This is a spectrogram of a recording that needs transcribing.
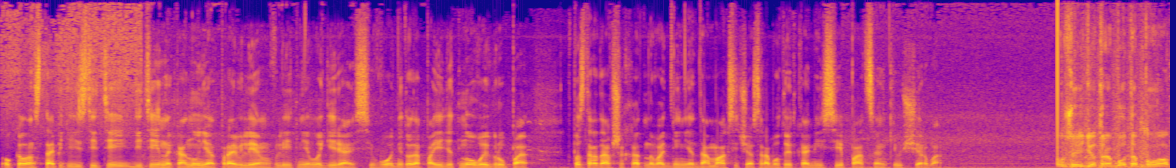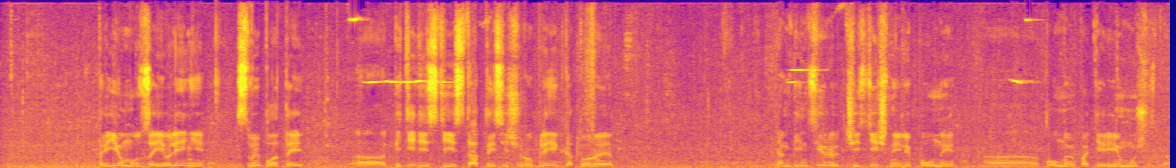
Около 150 детей, накануне отправили в летние лагеря. Сегодня туда поедет новая группа. В пострадавших от наводнения домах сейчас работают комиссии по оценке ущерба. Уже идет работа по приему заявлений с выплатой 50 и 100 тысяч рублей, которые компенсируют частично или полный, полную потерю имущества.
